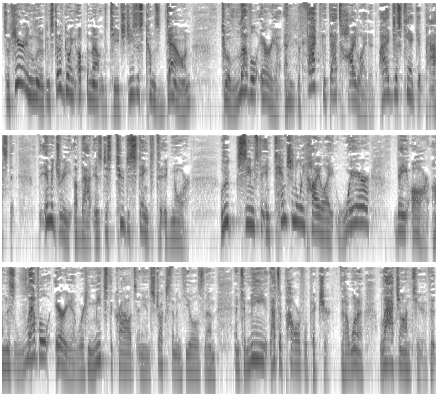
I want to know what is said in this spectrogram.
So here in Luke, instead of going up the mountain to teach, Jesus comes down to a level area. And the fact that that's highlighted, I just can't get past it. The imagery of that is just too distinct to ignore. Luke seems to intentionally highlight where they are on this level area where he meets the crowds and he instructs them and heals them. And to me, that's a powerful picture that I want to latch onto, that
